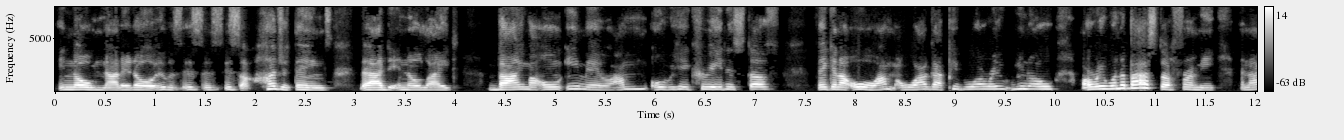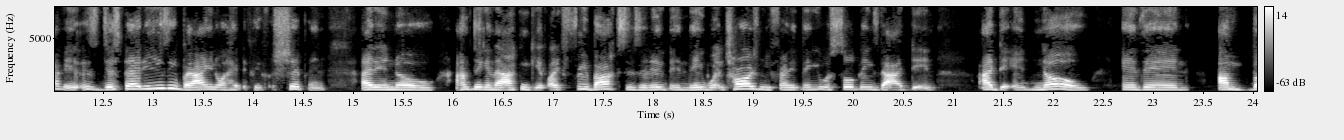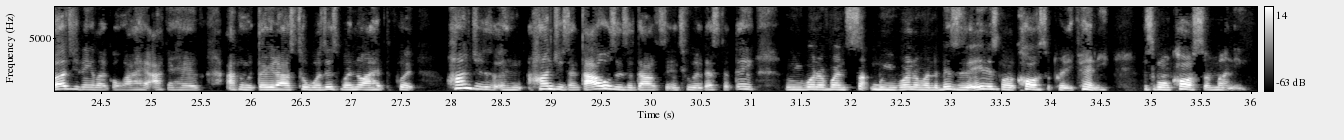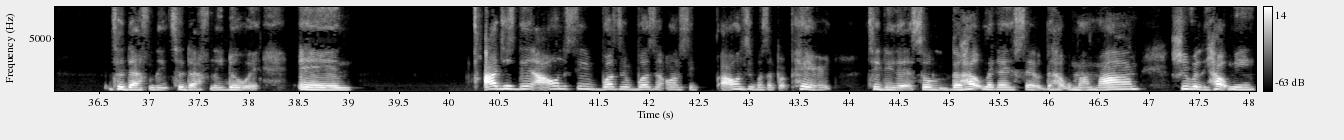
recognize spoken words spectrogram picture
no, not at all. It was it's, it's, it's a hundred things that I didn't know, like buying my own email. I'm over here creating stuff, thinking, oh, I'm oh, I got people already, you know, already want to buy stuff from me, and I it's just that easy. But I didn't know I had to pay for shipping. I didn't know. I'm thinking that I can get like free boxes, and, it, and they wouldn't charge me for anything. It was so things that I didn't I didn't know, and then I'm budgeting like, oh, I I can have I can put thirty dollars towards this, but no, I have to put hundreds and hundreds and thousands of dollars into it. That's the thing. When you want to run something, when you want to run a business, it is going to cost a pretty penny. It's going to cost some money to definitely to definitely do it. And I just didn't. I honestly wasn't wasn't honestly. I honestly wasn't prepared to do that. So the help, like I said, the help with my mom, she really helped me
